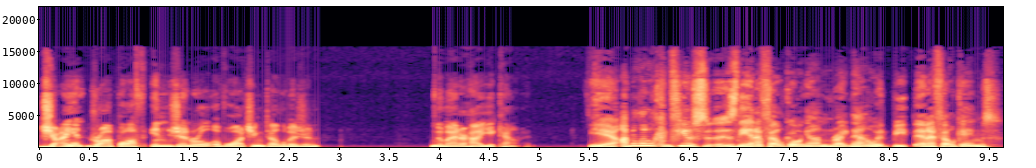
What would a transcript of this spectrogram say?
giant drop off in general of watching television, no matter how you count it. Yeah, I'm a little confused. Is the NFL going on right now? It beat NFL games?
